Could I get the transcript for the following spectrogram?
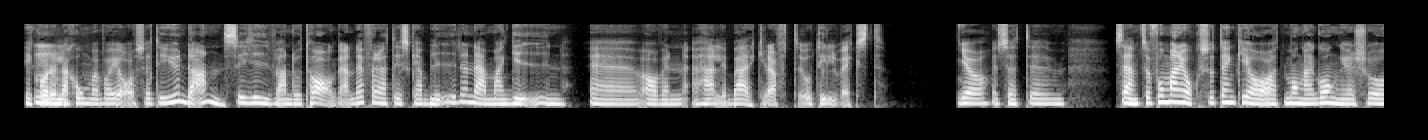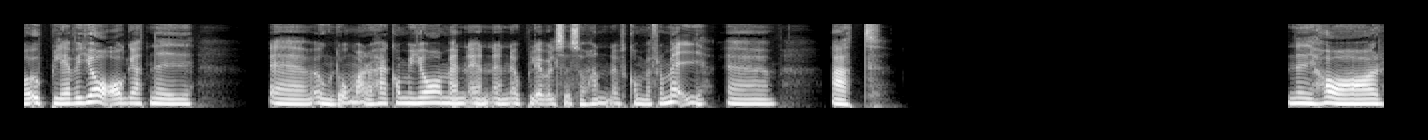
I Mm. korrelation med vad jag, så det är ju en dans i givande och tagande för att det ska bli den där magin eh, av en härlig bärkraft och tillväxt. Ja. Så att, eh, sen så får man ju också, tänker jag, att många gånger så upplever jag att ni eh, ungdomar, och här kommer jag med en, en, en upplevelse som han, kommer från mig, eh, att ni har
